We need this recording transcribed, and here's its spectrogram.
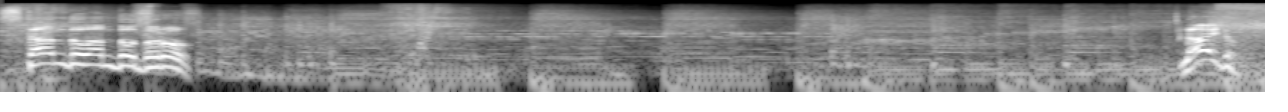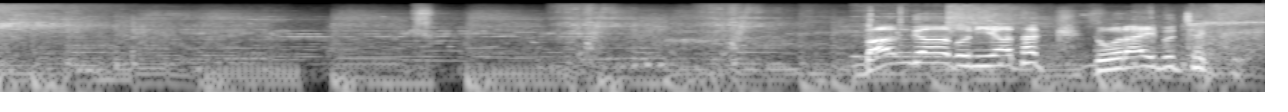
スタンドドロー。ライド。ヴァンガードにアタック。ドライブチェック。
